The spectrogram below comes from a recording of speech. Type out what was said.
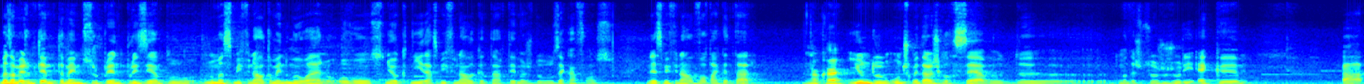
Mas ao mesmo tempo também me surpreende, por exemplo, numa semifinal também do meu ano, houve um senhor que tinha ido à semifinal a cantar temas do Zeca Afonso. E na semifinal volta a cantar. E um, do- um dos comentários que ele recebe de, de uma das pessoas do júri é que ah,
